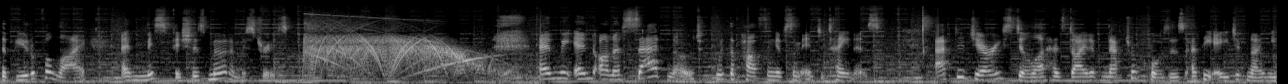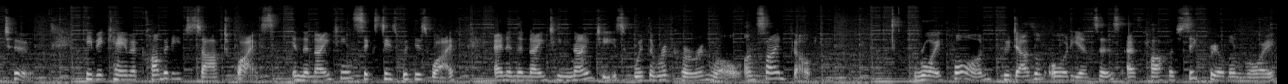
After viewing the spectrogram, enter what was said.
The Beautiful Lie, and Miss Fisher's Murder Mysteries. And we end on a sad note with the passing of some entertainers. Actor Jerry Stiller has died of natural causes at the age of 92. He became a comedy star twice, in the 1960s with his wife, and in the 1990s with a recurring role on Seinfeld. Roy Horn, who dazzled audiences as half of Siegfried and Roy,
